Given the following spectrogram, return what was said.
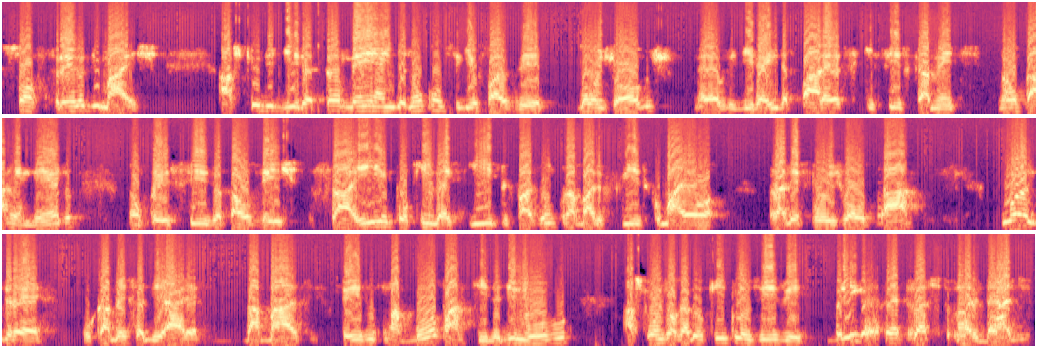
sofrendo demais. Acho que o Didira também ainda não conseguiu fazer bons jogos. Né? O Didira ainda parece que fisicamente não está rendendo. Então precisa talvez sair um pouquinho da equipe, fazer um trabalho físico maior para depois voltar. O André, o cabeça de área da base, fez uma boa partida de novo. Acho que é um jogador que inclusive briga até pela titularidade.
